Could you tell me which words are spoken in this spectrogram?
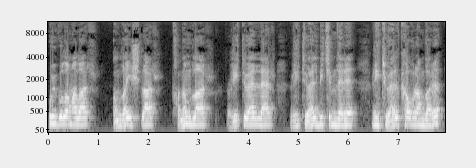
uygulamalar, anlayışlar, tanımlar, ritüeller, ritüel biçimleri, ritüel kavramları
